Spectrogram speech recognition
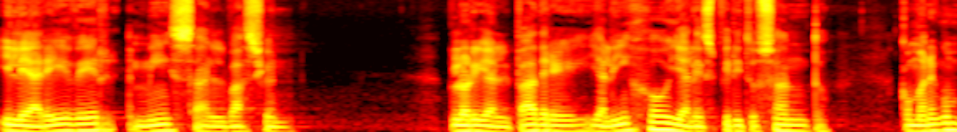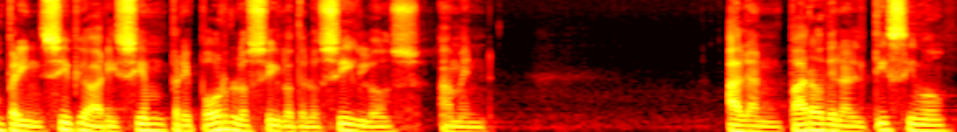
y le haré ver mi salvación. Gloria al Padre y al Hijo y al Espíritu Santo, como en un principio, ahora y siempre, por los siglos de los siglos. Amén. Al amparo del Altísimo,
